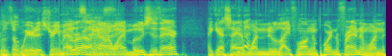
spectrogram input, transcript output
It was the weirdest dream ever. Like I don't know why Moose is there. I guess I have one new lifelong important friend and one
